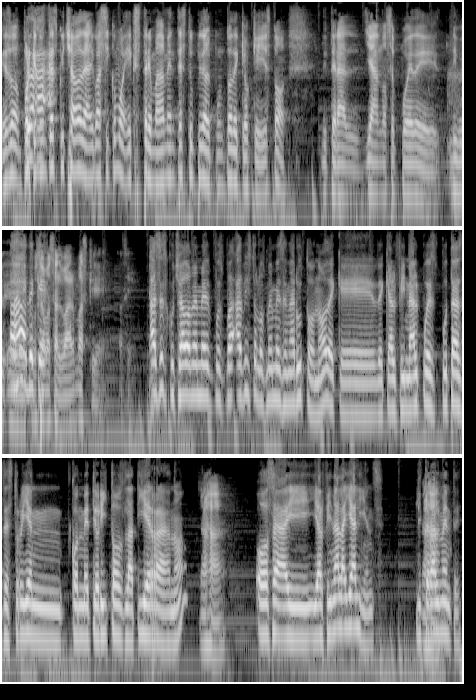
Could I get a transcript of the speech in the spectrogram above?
Eso, porque Pero, ah, nunca he escuchado de algo así como extremadamente estúpido al punto de que, ok, esto literal ya no se puede Ah, eh, de ¿cómo se que- salvar más que así. Has escuchado memes, pues has visto los memes de Naruto, ¿no? De que, de que al final, pues, putas destruyen con meteoritos la Tierra, ¿no? Ajá. O sea, y, y al final hay aliens, literalmente.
